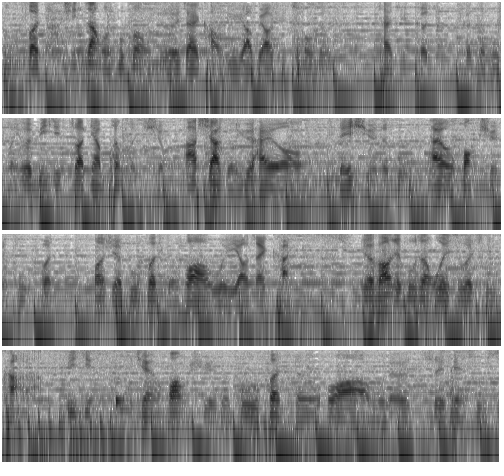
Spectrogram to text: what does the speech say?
部分啊，新战魂部分我就会再考虑要不要去抽的，再去跟跟的部分，因为毕竟钻量喷很凶啊，下个月还有雷雪的部分，还有荒雪的部分，荒雪部分的话我也要再看，因为荒雪部分我也是会出卡啦。毕竟目前荒雪的部分的话，我的碎片数是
